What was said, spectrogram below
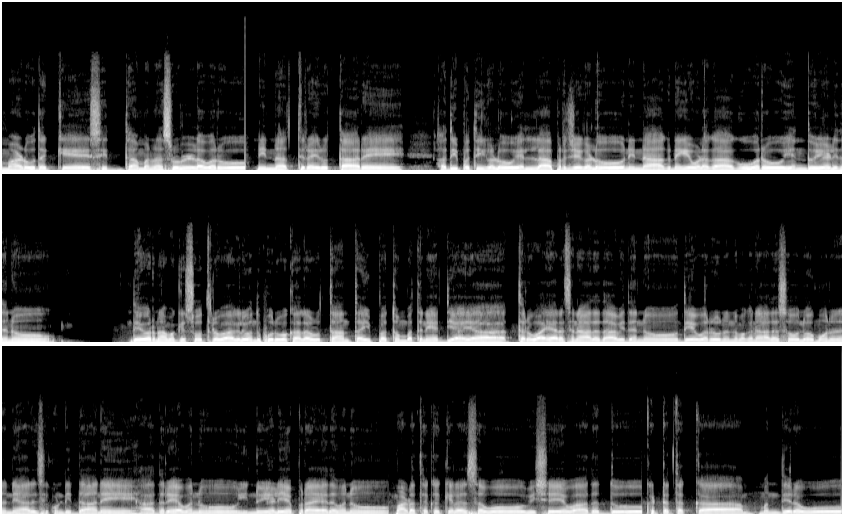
ಮಾಡುವುದಕ್ಕೆ ಸಿದ್ಧ ಮನಸ್ಸುಳ್ಳವರು ನಿನ್ನ ಹತ್ತಿರ ಇರುತ್ತಾರೆ. ಅಧಿಪತಿಗಳು, ಎಲ್ಲ ಪ್ರಜೆಗಳು ನಿನ್ನ ಆಜ್ಞೆಗೆ ಒಳಗಾಗುವರು ಎಂದು ಹೇಳಿದನು. ದೇವರ ನಾಮಕ್ಕೆ ಸ್ತೋತ್ರವಾಗಲಿ. ಒಂದು ಪೂರ್ವಕಾಲ ವೃತ್ತಾಂತ ಇಪ್ಪತ್ತೊಂಬತ್ತನೇ ಅಧ್ಯಾಯ. ತರುವಾಯ ಅರಸನಾದ ದಾವಿದನು, ದೇವರು ನನ್ನ ಮಗನಾದ ಸೋಲೋಮೋನನ್ನೇ ಆರಿಸಿಕೊಂಡಿದ್ದಾನೆ. ಆದರೆ ಅವನು ಇನ್ನೂ ಎಳೆಯ ಪ್ರಾಯದವನು. ಮಾಡತಕ್ಕ ಕೆಲಸವೋ, ವಿಷಯವಾದದ್ದು, ಕಟ್ಟತಕ್ಕ ಮಂದಿರವು,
